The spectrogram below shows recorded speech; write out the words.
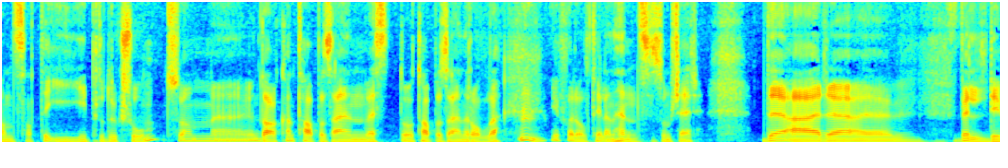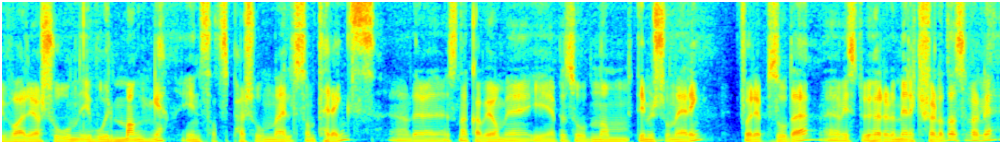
ansatte i produksjonen, som eh, da kan ta på seg en vest og ta på seg en rolle i forhold til en hendelse som skjer. Det er eh, veldig variasjon i hvor mange innsatspersonell som trengs. Eh, Det snakka vi om i, i episoden om dimensjonering. Forrige episode, eh, hvis du hører det med rekkefølge, da selvfølgelig.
